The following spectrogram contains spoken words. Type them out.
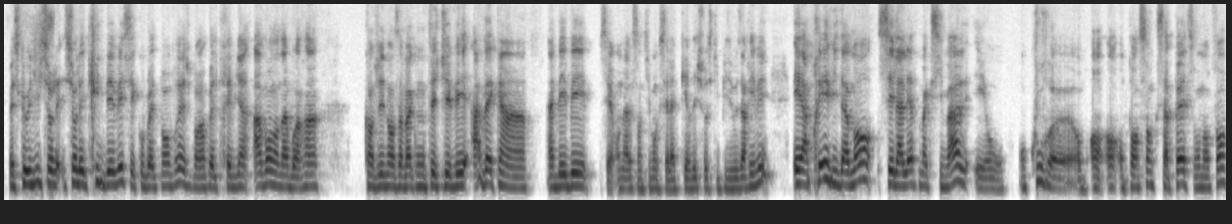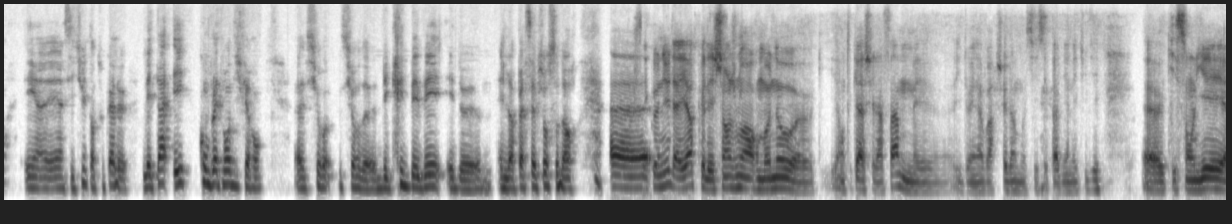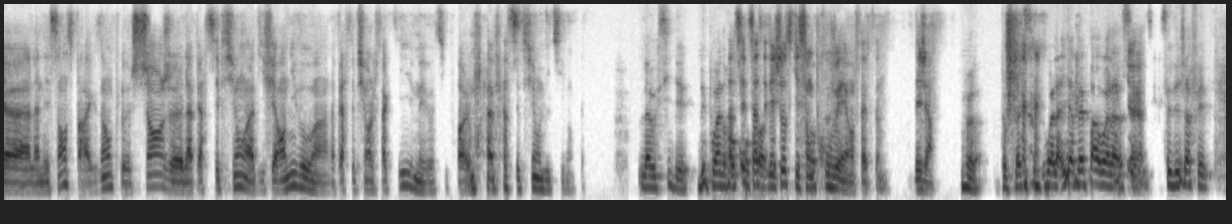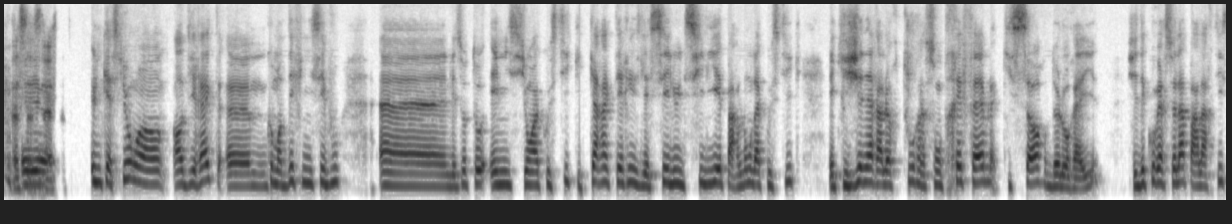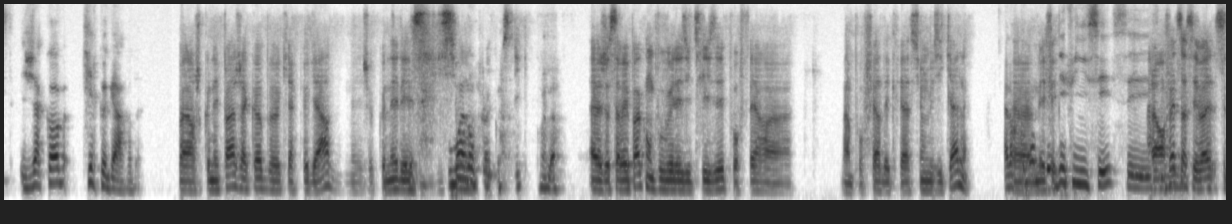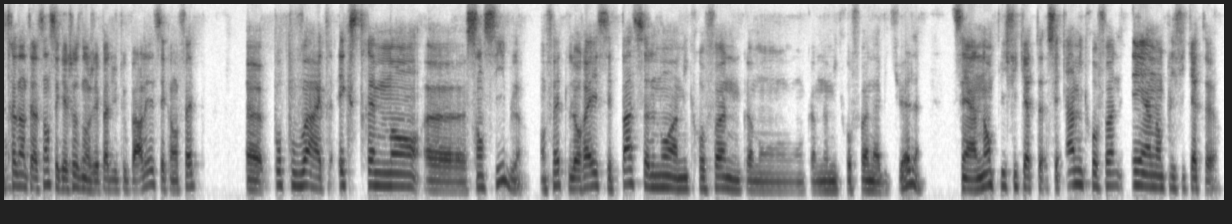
Mais ce que vous dites sur les, cris de bébé, c'est complètement vrai. Je me rappelle très bien, avant d'en avoir un, quand j'ai dans un wagon TGV avec un, bébé, on a le sentiment que c'est la pire des choses qui puisse vous arriver. Et après, évidemment, c'est l'alerte maximale et on, court euh, en, en, pensant que ça peut être son enfant et ainsi de suite. En tout cas, l'état est complètement différent. Euh, sur, des cris de bébé et de, et de leur perception sonore. Euh, c'est connu d'ailleurs que les changements hormonaux, en tout cas chez la femme, mais il doit y en avoir chez l'homme aussi, c'est pas bien étudié, euh, qui sont liés euh, à la naissance, par exemple, changent la perception à différents niveaux. Hein. La perception olfactive, mais aussi probablement la perception auditive. En fait. Là aussi, des, des points de rencontre. Ça, c'est des choses qui sont prouvées, en fait, déjà. Voilà. Donc là, voilà, il n'y a même pas, voilà, euh, c'est déjà fait. Une question en, en direct. comment définissez-vous euh, les auto-émissions acoustiques qui caractérisent les cellules ciliées par l'onde acoustique et qui génèrent à leur tour un son très faible qui sort de l'oreille? J'ai découvert cela par l'artiste Jacob Kierkegaard. Bah, alors, je ne connais pas Jacob Kierkegaard, mais je connais les émissions acoustiques. Voilà. Euh, je ne savais pas qu'on pouvait les utiliser pour faire, euh, ben, pour faire des créations musicales. Alors, comment vous définissez ces... Alors, en fait, ça, c'est très intéressant. C'est quelque chose dont je n'ai pas du tout parlé. C'est qu'en fait, euh, pour pouvoir être extrêmement euh, sensible, en fait, l'oreille, c'est pas seulement un microphone comme, on, comme nos microphones habituels, c'est un amplificateur, c'est un microphone et un amplificateur.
